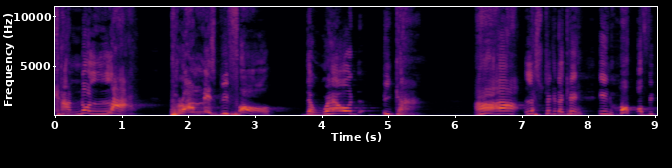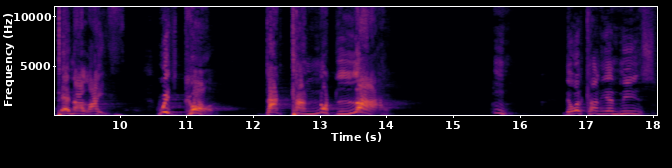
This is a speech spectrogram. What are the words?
cannot lie, promised before the world began. Ah, let's take it again. In hope of eternal life, which God that cannot lie. Mm. The word can here means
